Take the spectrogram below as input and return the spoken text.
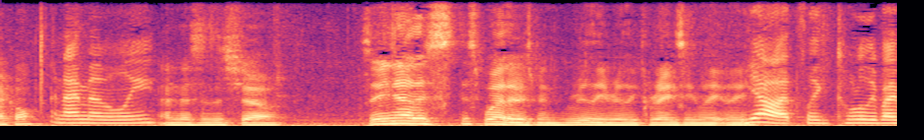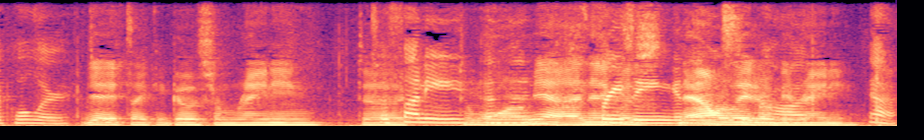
Michael, And I'm Emily. and this is the show. So you know this this weather has been really really crazy lately. Yeah, it's like totally bipolar. Yeah, it's like it goes from raining to, To sunny to and warm. then yeah, and then freezing goes, and an hour later it'll be raining. Yeah.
